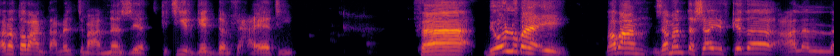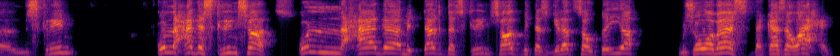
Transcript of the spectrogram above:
أنا طبعا اتعاملت مع الناس ديت كتير جدا في حياتي. فبيقول له بقى إيه؟ طبعا زي ما أنت شايف كده على ال screen كل حاجة screenshot كل حاجة متاخدة screenshot بتسجيلات صوتية مش هو بس ده كذا واحد.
